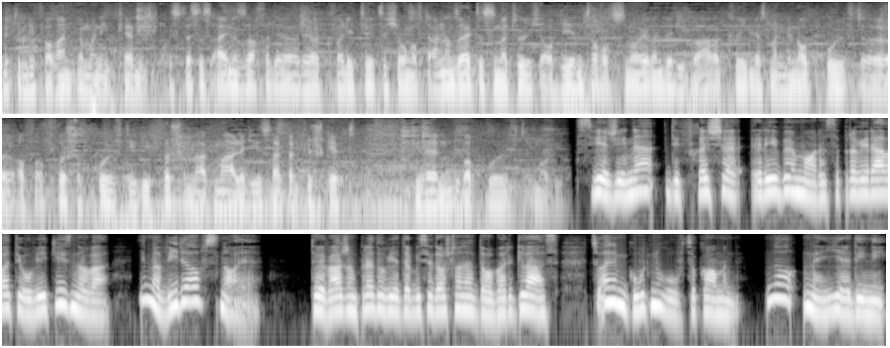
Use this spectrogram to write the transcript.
mit dem Lieferanten, wenn man ihn kennt. Das, das ist eine Sache der, der Qualitätssicherung. Auf der anderen Seite ist es natürlich auch jeden Tag aufs Neue, wenn wir die Ware kriegen, dass man genau prüft, äh, auf, auf Frische prüft, die, die frische Merkmale, die es halt beim Fisch gibt, die werden überprüft immer wieder. Svježina, die frische ribe mora se provjeravati uvijek iznova, ima wieder aufs Neue. To je važan preduvjet da bi se došlo na dobar glas, zu einem guten Ruf zu kommen, no ne jedini.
